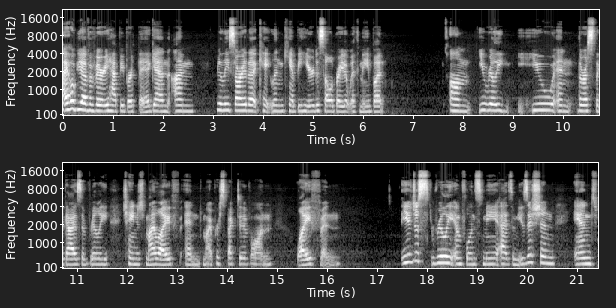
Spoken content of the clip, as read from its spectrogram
I hope you have a very happy birthday. Again, I'm really sorry that Kaitlyne can't be here to celebrate it with me, but um, you really, you and the rest of the guys have really changed my life and my perspective on life, and you just really influenced me as a musician and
